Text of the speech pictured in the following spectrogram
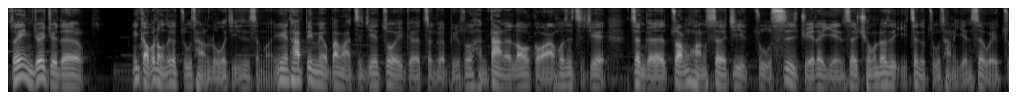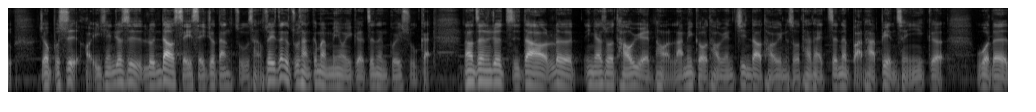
所以你就会觉得。你搞不懂这个主场逻辑是什么，因为它并没有办法直接做一个整个，比如说很大的 logo 啊，或者直接整个的装潢设计主视觉的颜色全部都是以这个主场的颜色为主，就不是哦。以前就是轮到谁谁就当主场，所以这个主场根本没有一个真正归属感。然后真的就直到乐，应该说桃园哈，拉米狗桃园进到桃园的时候，他才真的把它变成一个我的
